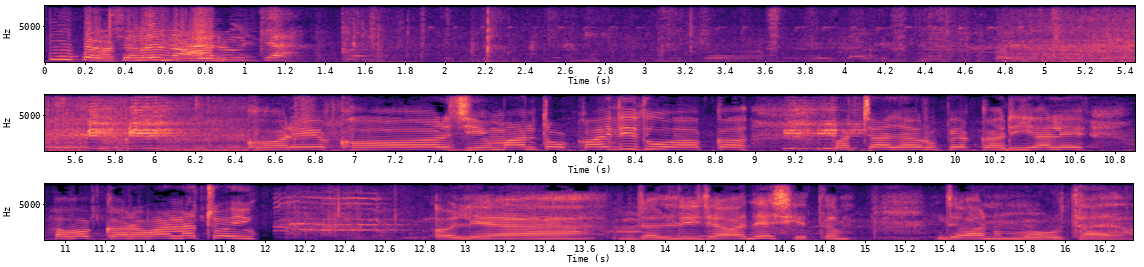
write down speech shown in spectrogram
તું પૈસા લઈને આવું સારું જા ખરેખર જીમાન તો કહી દીધું, હવે કે પચાસ હજાર રૂપિયા કરી આલે હવે કરવાના ચોય. અલ્યા, જલ્દી જવા દે શેતમ. જવાનું મોડું થાય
